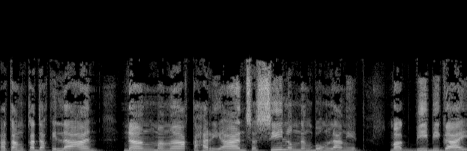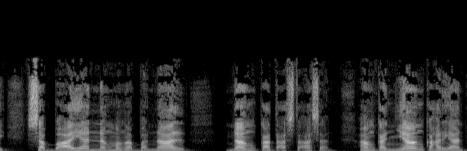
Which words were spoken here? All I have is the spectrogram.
at ang kadakilaan ng mga kaharian sa silong ng buong langit, magbibigay sa bayan ng mga banal ng kataas-taasan. Ang kanyang kaharian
